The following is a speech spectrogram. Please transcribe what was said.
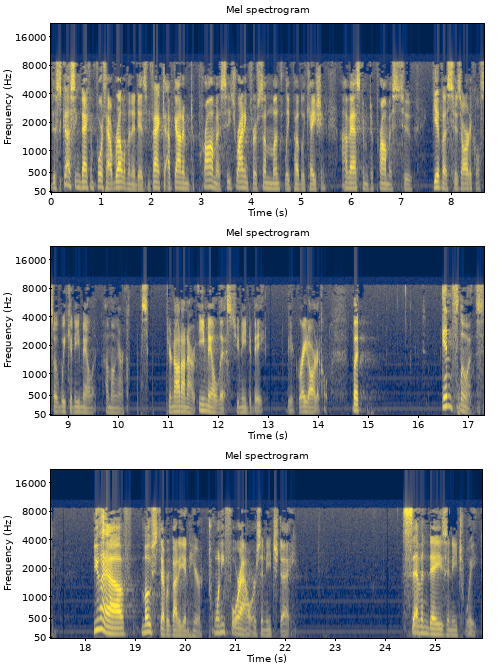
discussing back and forth how relevant it is. In fact, I've got him to promise, he's writing for some monthly publication. I've asked him to promise to give us his article so we can email it among our class. If you're not on our email list, you need to be. It'd be a great article. But influence. You have most everybody in here 24 hours in each day, seven days in each week.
